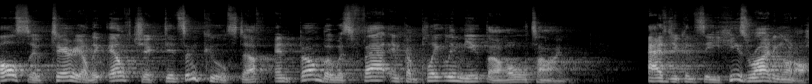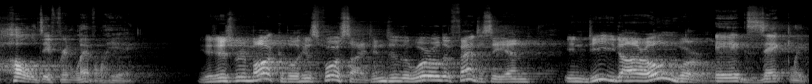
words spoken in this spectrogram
Also, Tauriel the elf chick did some cool stuff, and Bombur was fat and completely mute the whole time. As you can see, he's riding on a whole different level here. It is remarkable his foresight into the world of fantasy and indeed our own world. Exactly.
